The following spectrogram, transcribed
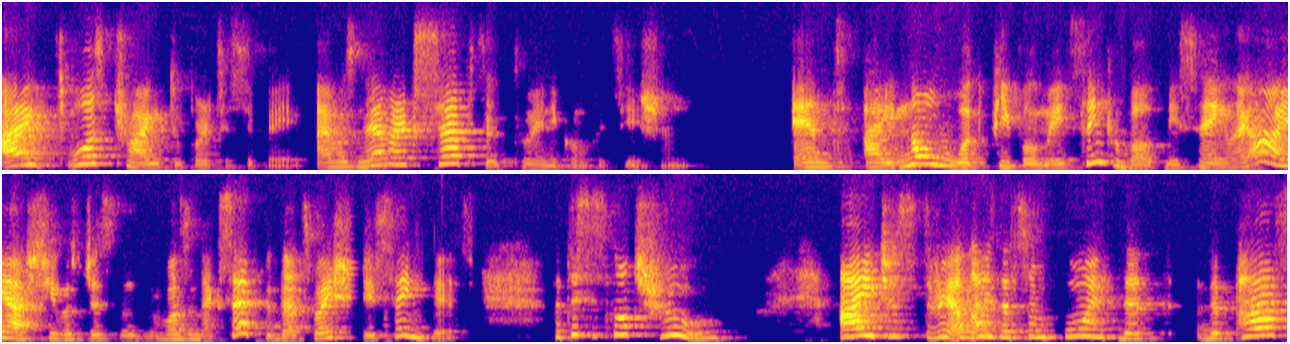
I was trying to participate. I was never accepted to any competition. And i know what people may think about me saying like oh yeah she was just wasn't accepted. That's why she's saying this but this is not true. I just realized at some point that the path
